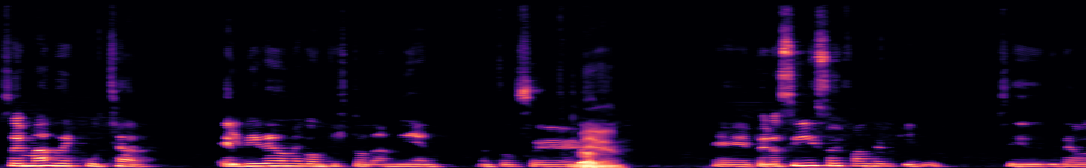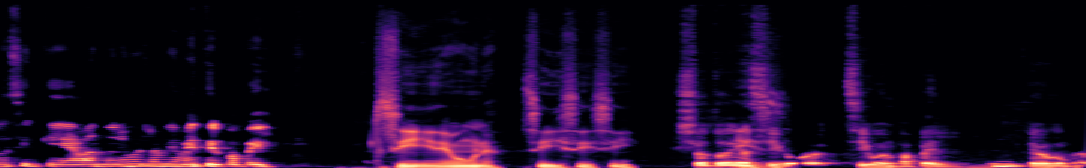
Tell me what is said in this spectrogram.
Soy más de escuchar el video me conquistó también. Entonces, Bien. Eh, pero sí soy fan del Kindle. Sí, debo decir que abandoné muy rápidamente el papel. Sí, de una. Sí, sí, sí. Yo todavía sigo, sigo en papel. Mm. Tengo que comprar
